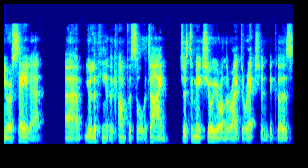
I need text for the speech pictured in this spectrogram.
you're a sailor, um, you're looking at the compass all the time just to make sure you're on the right direction because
